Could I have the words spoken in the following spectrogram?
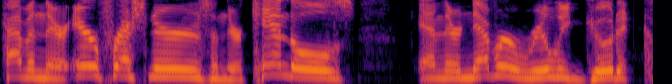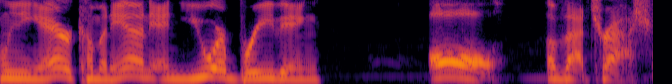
having their air fresheners and their candles, and they're never really good at cleaning air coming in, and you are breathing all of that trash.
